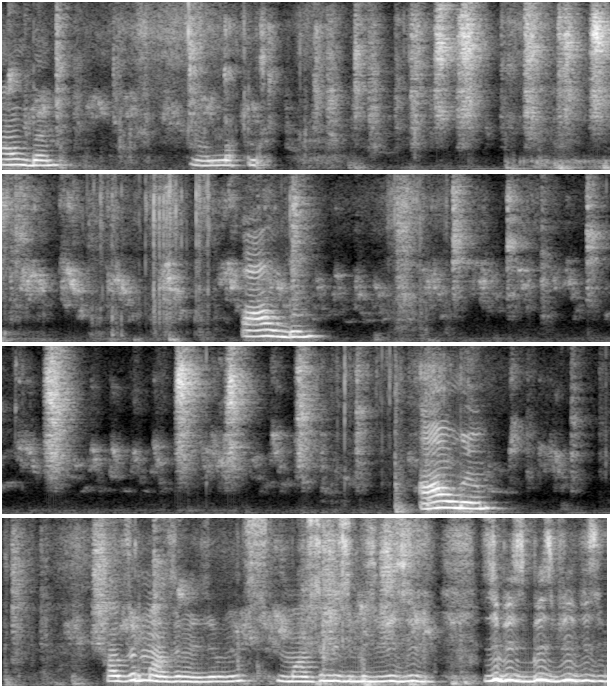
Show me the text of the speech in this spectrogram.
Aldım. Allah dur. Aldım. Aldım. Hazır malzememiz. Malzememiz biz biz biz biz biz biz.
